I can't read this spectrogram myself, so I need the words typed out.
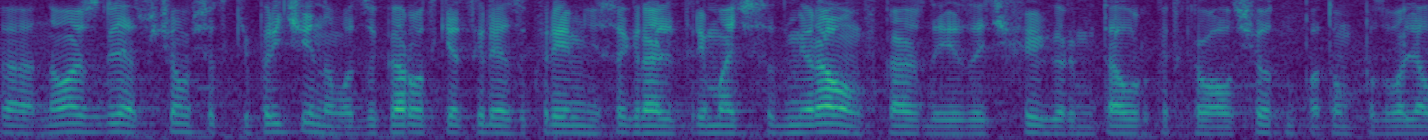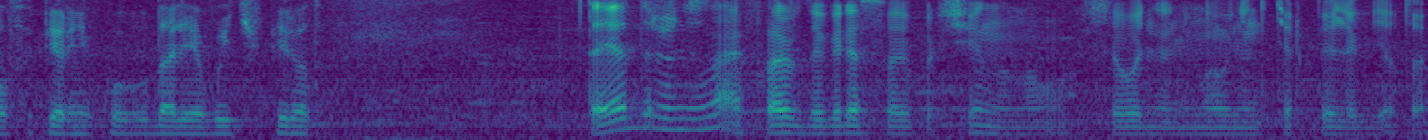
Э, на ваш взгляд, в чем все-таки причина? Вот за короткий отрезок времени сыграли три матча с Адмиралом. В каждой из этих игр Металлург открывал счет, но потом позволял сопернику далее выйти вперед. Да я даже не знаю, в каждой игре свои причины, но сегодня немного не дотерпели где-то.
